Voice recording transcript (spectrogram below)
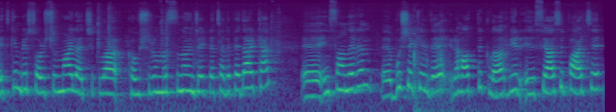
etkin bir soruşturmayla açıklığa kavuşturulmasını öncelikle talep ederken insanların bu şekilde rahatlıkla bir siyasi parti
